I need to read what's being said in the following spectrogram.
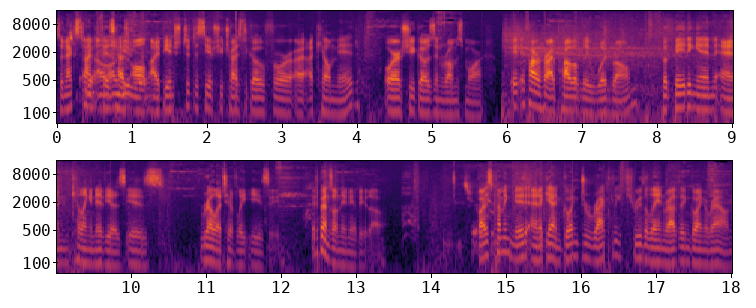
So next time Fizz I'll has ult, I'd be interested to see if she tries to go for a, a, kill mid, or if she goes and roams more. If I were her, I probably would roam, but baiting in and killing Anivia's is relatively easy. It depends on the Anivia, though. It's very Vi's true. coming mid, and again, going directly through the lane rather than going around.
